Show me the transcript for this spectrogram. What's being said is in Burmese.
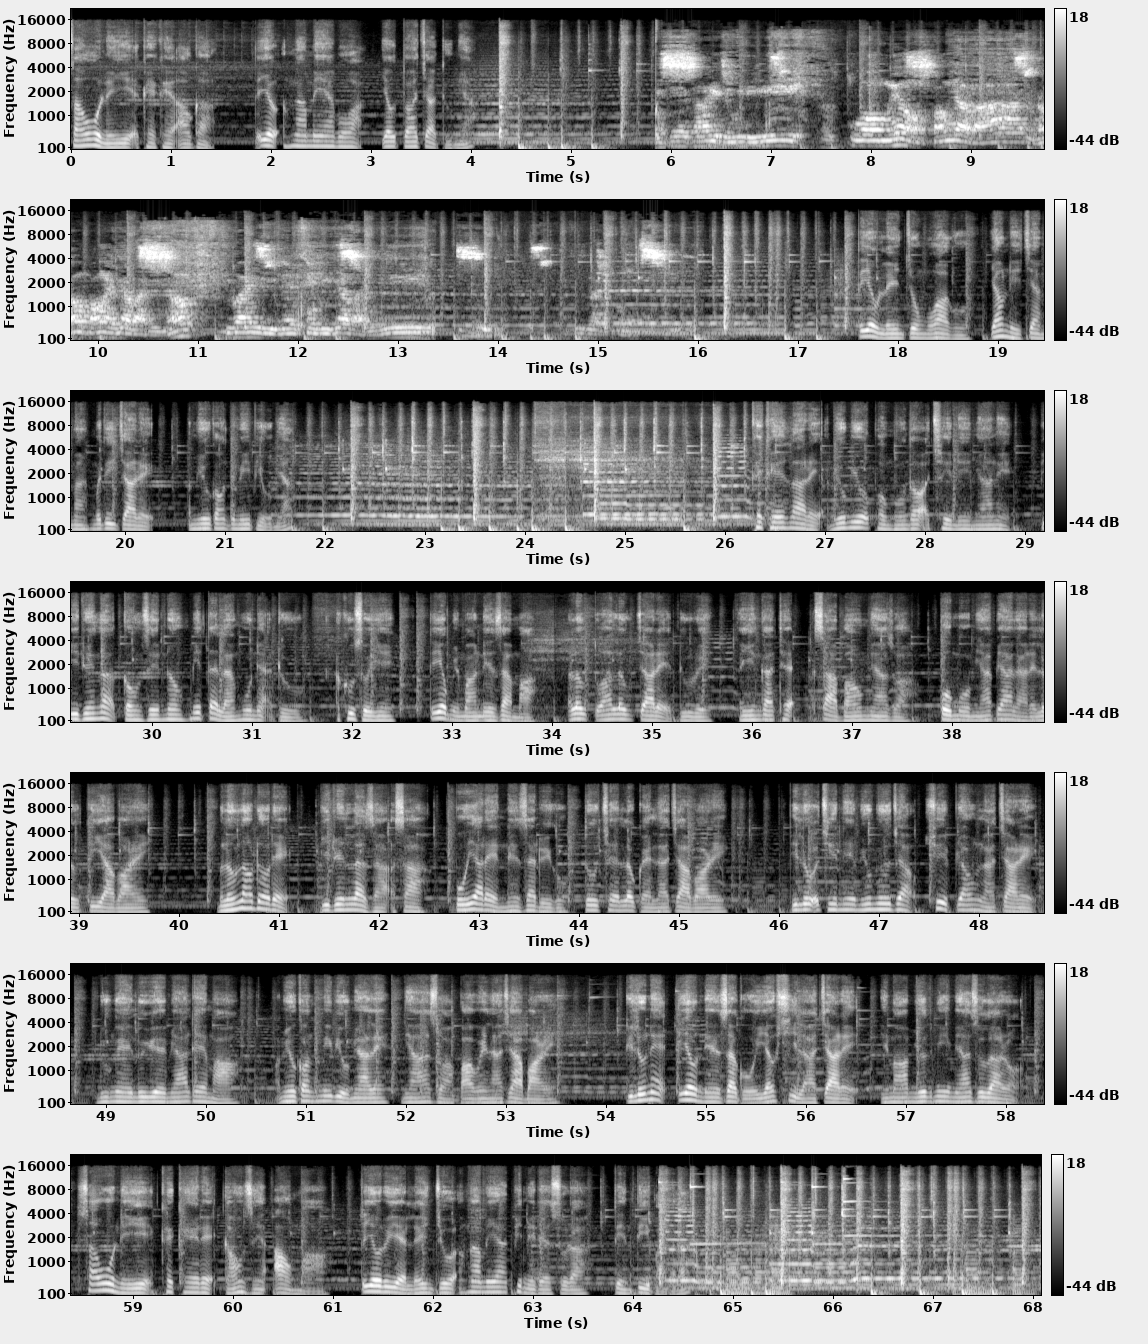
စားဝတ်နေရေးအခက်အခဲအောက်ကတရုတ်အငှားမရဘဝရောက်သွားကြသူများဒီကားရဲ့သူကြီးကိုအောင်မင်းအောင်ပေါင်းကြပါတော့ပေါင်းလိုက်ကြပါလိမ့်နော်ဒီပါလေးကြီးလည်းဆင်ပြေကြပါလိမ့်ဒီပါလေးတရုတ်လင်းကျုံဘဝကိုရောက်နေကြမှန်းမသိကြတဲ့အမျိုးကောင်းသမီးပြိုများခက်ခဲလာတဲ့အမျိုးမျိုးအဖုံဖုံသောအခြေအနေများနဲ့ ပြည်တွင်းကကုန်စည်နှုန်းမြင့်တက်လာမှုနဲ့အတူအခုဆိုရင်တရုတ်မြန်မာနေဆက်မှာအလုတ်သွားလောက်ကြတဲ့သူတွေအရင်ကထက်အစပေါင်းများစွာပုံမများပြားလာတယ်လို့သိရပါတယ်မလုံးလောက်တော့တဲ့ပြည်တွင်းလက်စားအစားပိုရတဲ့နေဆက်တွေကိုတိုးချဲ့လောက်ကင်လာကြပါတယ်ဒီလိုအခြေအနေမျိုးမျိုးကြောင့်ရွှေ့ပြောင်းလာကြတဲ့လူငယ်လူရွယ်များထဲမှာအမျိုးကောင်းသမီးပြိုများလဲများစွာပါဝင်လာကြပါတယ်။ဒီလိုနဲ့တရုတ်နယ်စပ်ကိုရောက်ရှိလာကြတဲ့မြန်မာမျိုးသမီးအများစုကတော့ စာဝတ်နေရေးခက်ခဲတဲ့ခေါင်းစဉ်အောက်မှာတရုတ်ရဲ့လိန်ကျိုးအငှားမရဖြစ်နေတယ်ဆိုတာတင်သိပါသလား။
